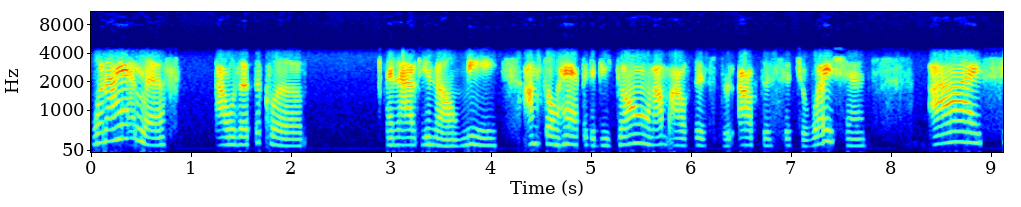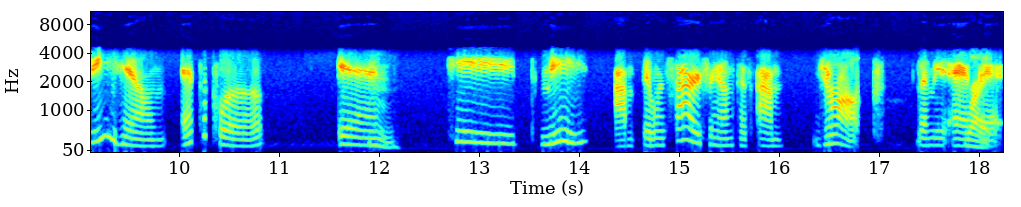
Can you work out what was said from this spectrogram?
when I had left, I was at the club and I, you know, me, I'm so happy to be gone. I'm out this out this situation. I see him at the club, and mm. he, me, I'm feeling sorry for him because I'm drunk. Let me add right.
